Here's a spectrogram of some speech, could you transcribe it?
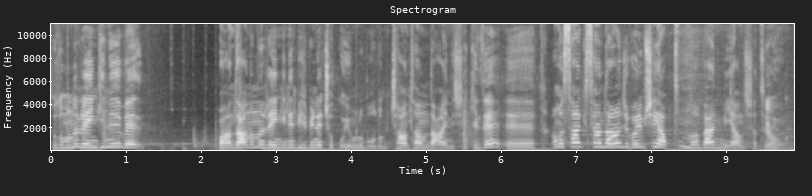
tulumunun rengini ve bandananın rengini birbirine çok uyumlu buldum. Çantanın da aynı şekilde. Ee, ama sanki sen daha önce böyle bir şey yaptın mı? Ben mi yanlış hatırlıyorum? Yok.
